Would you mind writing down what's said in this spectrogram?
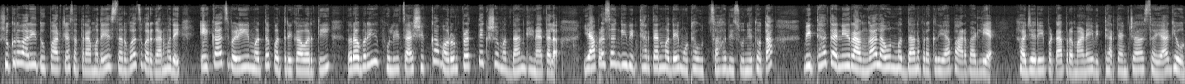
शुक्रवारी दुपारच्या सत्रामध्ये सर्वच वर्गांमध्ये एकाच वेळी मतपत्रिकावरती रबरी फुलीचा शिक्का मारून प्रत्यक्ष मतदान घेण्यात आलं. याप्रसंगी विद्यार्थ्यांमध्ये मोठा उत्साह दिसून येत होता. विद्यार्थ्यांनी रांगा लावून मतदान प्रक्रिया पार पाडली आहे. हजेरी पटाप्रमाणे विद्यार्थ्यांच्या सह्या घेऊन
